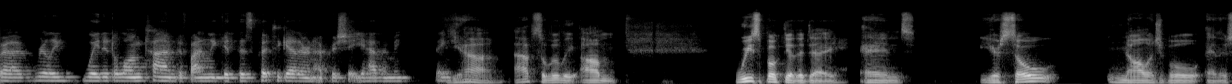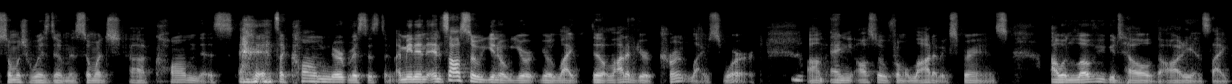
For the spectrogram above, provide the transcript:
uh, really waited a long time to finally get this put together and i appreciate you having me. Thank you. Yeah absolutely. Um we spoke the other day and you're so knowledgeable and there's so much wisdom and so much uh, calmness. It's a calm nervous system. I mean and, and, it's also you know your your life a lot of your current life's work mm-hmm. um, and also from a lot of experience. I would love if you could tell the audience like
